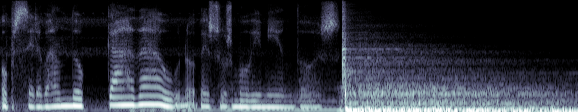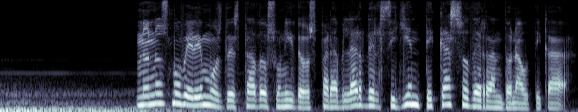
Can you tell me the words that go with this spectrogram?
observando cada uno de sus movimientos. No nos moveremos de Estados Unidos para hablar del siguiente caso de randonáutica.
